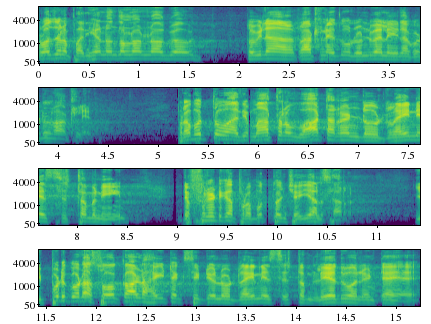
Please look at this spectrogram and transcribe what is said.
రోజున పదిహేను వందల తొవినా రావట్లేదు రెండు వేలు అయినా కూడా రావట్లేదు. ప్రభుత్వం అది మాత్రం వాటర్ అండ్ డ్రైనేజ్ సిస్టమ్ని డెఫినెట్గా ప్రభుత్వం చేయాలి సార్. ఇప్పుడు కూడా సోకాల్డ్ హైటెక్ సిటీలో డ్రైనేజ్ సిస్టమ్ లేదు అని అంటే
